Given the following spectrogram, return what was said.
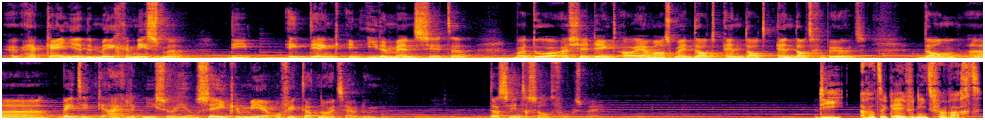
Herken je de mechanismen die ik denk in ieder mens zitten, waardoor als jij denkt, oh ja, maar als mij dat en dat en dat gebeurt, dan uh, weet ik eigenlijk niet zo heel zeker meer of ik dat nooit zou doen. Dat is interessant volgens mij. Die had ik even niet verwacht.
